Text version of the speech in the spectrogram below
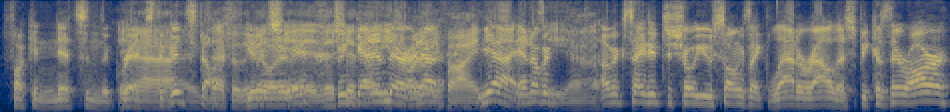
fucking nits and the grits, the good stuff. exactly, the you good know what I mean? we can get in there. and really I- yeah, and I'm, yeah. I'm excited to show you songs like Lateralus because there are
